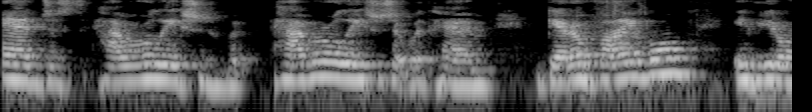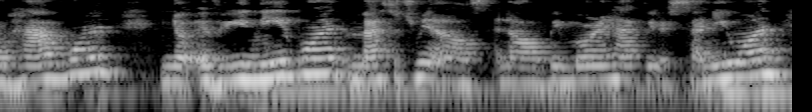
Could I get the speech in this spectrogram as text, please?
and just have a relationship have a relationship with him. Get a bible. If you don't have one you know if you need one message me else and i'll be more than happy to send you one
